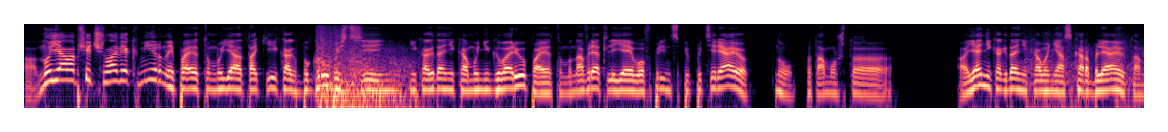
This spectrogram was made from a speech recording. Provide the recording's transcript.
А, ну, я вообще человек мирный, поэтому я такие как бы грубости никогда никому не говорю, поэтому навряд ли я его, в принципе, потеряю. Ну, потому что а, я никогда никого не оскорбляю, там,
